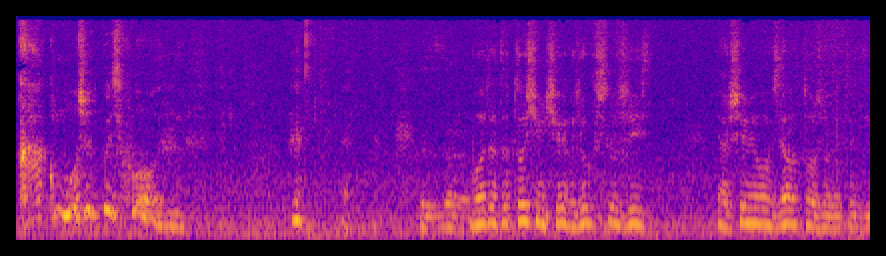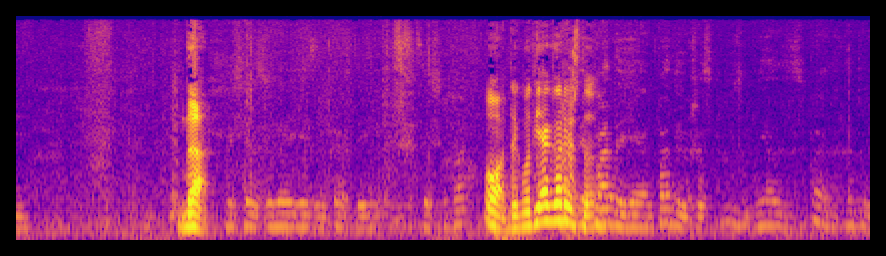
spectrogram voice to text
Как может быть холодно? Здорово. Вот это то, чем человек жил всю жизнь. И Ашем его взял тоже в этот день. Да. Мы сейчас с женой ездим каждый шаббат. О, так вот я говорю, Я что... падаю, я падаю, уже сплю, я засыпаю на ходу.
